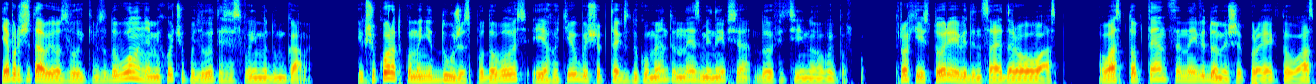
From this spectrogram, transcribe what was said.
Я прочитав його з великим задоволенням і хочу поділитися своїми думками. Якщо коротко, мені дуже сподобалось, і я хотів би, щоб текст документу не змінився до офіційного випуску. Трохи історії від інсайдера OWASP. OWASP Top 10 це найвідоміший проєкт OWASP.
